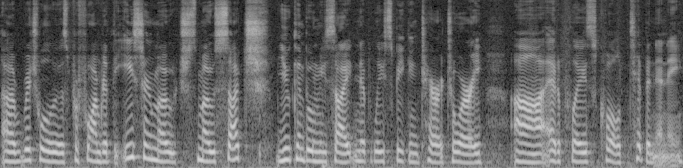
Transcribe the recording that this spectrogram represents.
a ritual that was performed at the easternmost such Yukonbuni site, Nipali speaking territory, uh, at a place called Tipinini.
